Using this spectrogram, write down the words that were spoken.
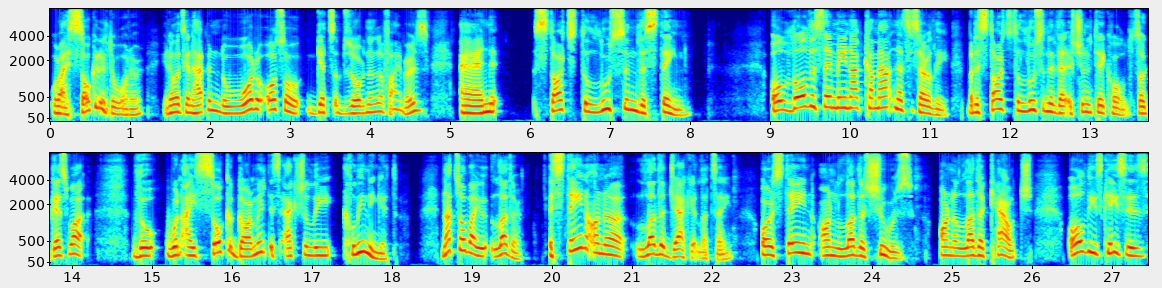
or I soak it into water, you know what's going to happen? The water also gets absorbed into the fibers and starts to loosen the stain. Although the stain may not come out necessarily, but it starts to loosen it that it shouldn't take hold. So guess what? Though when I soak a garment, it's actually cleaning it. Not so by leather. A stain on a leather jacket, let's say, or stain on leather shoes, on a leather couch. All these cases,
